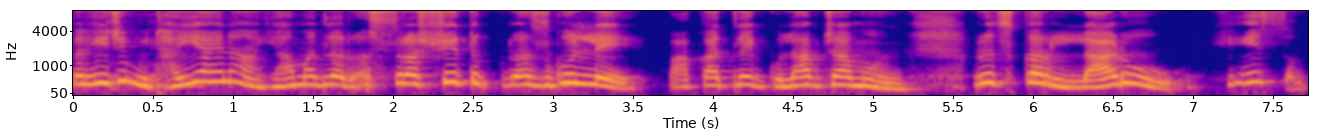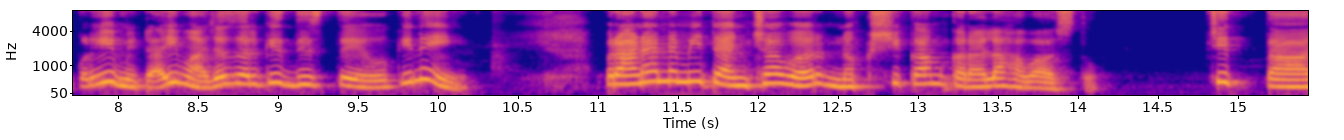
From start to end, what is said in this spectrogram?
तर ही जी मिठाई आहे ना ह्यामधलं रसरशीत रसगुल्ले पाकातले गुलाबजामुन रुचकर लाडू ही सगळी मिठाई माझ्यासारखीच दिसते हो की नाही? प्राण्यांना मी त्यांच्यावर नक्षीकाम करायला हवा असतो. चित्ता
